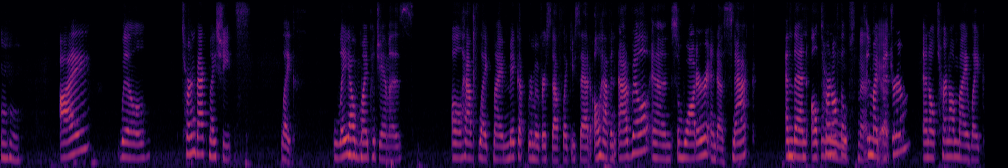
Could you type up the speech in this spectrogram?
Mm-hmm. I will turn back my sheets, like lay out Mhm. my pajamas. I'll have like my makeup remover stuff, like you said. I'll have an Advil and some water and a snack, and then I'll turn off the Ooh, snack, in my yeah. bedroom and I'll turn on my like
